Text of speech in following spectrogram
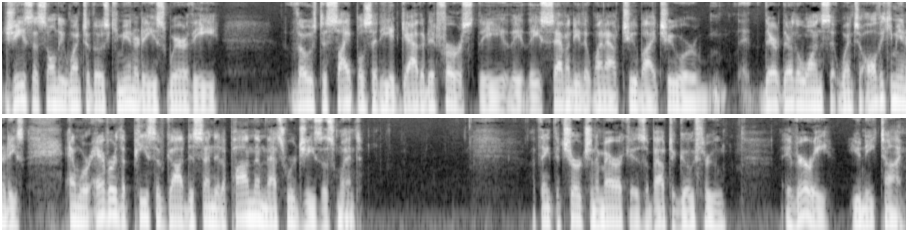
Jesus only went to those communities where the those disciples that he had gathered at first, the, the, the 70 that went out two by two, or they're, they're the ones that went to all the communities, and wherever the peace of God descended upon them, that's where Jesus went. I think the church in America is about to go through a very unique time.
